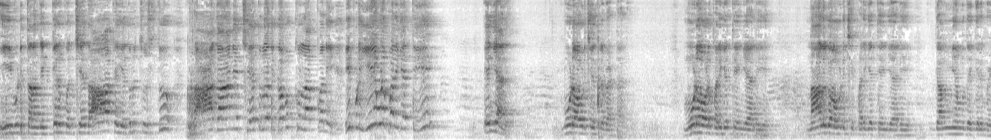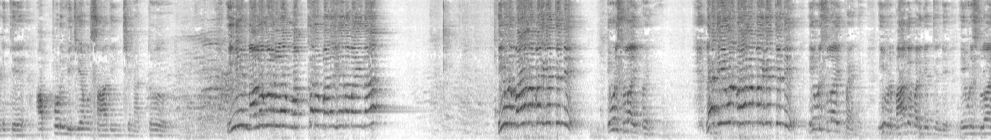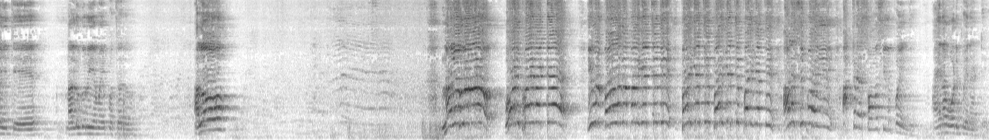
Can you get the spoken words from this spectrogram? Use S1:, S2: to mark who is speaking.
S1: ఈవిడి తన దగ్గరకు వచ్చేదాకా ఎదురు చూస్తూ రాగానే చేతిలోది గబుక్కు లాక్కొని ఇప్పుడు ఈవిడ పరిగెత్తి ఏం చేయాలి? మూడో ఆవిడ చేతిలో పెట్టాలి. మూడో ఆవిడ పరిగెత్తి ఏం చేయాలి? నాలుగో పరిగెత్తి ఏం చేయాలి? గమ్యం దగ్గర పెడితే అప్పుడు విజయం సాధించినట్టు. ఈ నలుగురిలో ఒక్కరు బలహీనమైన ఈవిడ బాగా పరిగెత్తింది ఈవిడ స్లో అయిపోయింది. లేదా ఈవిడ బాగా పరిగెత్తింది. ఈవిడ స్లో అయిపోయింది. ఈవిడ బాగా పరిగెత్తింది. ఈవిడ స్లో అయితే నలుగురు ఏమైపోతారు? హలో? నలుగురు ఓడిపోయినట్టే. ఈవిడ బాగా పరిగెత్తింది. పరిగెత్తి పరిగెత్తి పరిగెత్తి అలసిపోయి అక్కడే సొమసిల్లిపోయింది అయినా ఓడిపోయినట్టే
